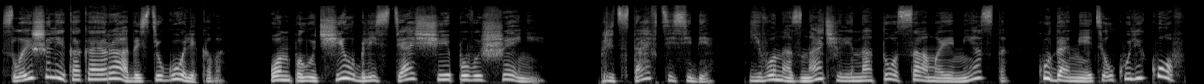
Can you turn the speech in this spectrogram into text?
Слышали, какая радость у Голикова? Он получил блестящее повышение. Представьте себе, его назначили на то самое место, куда метил Куликов.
